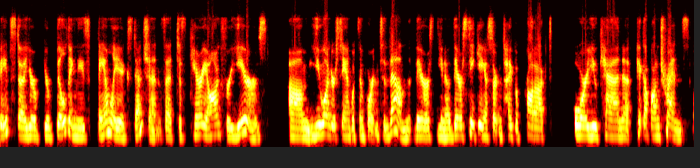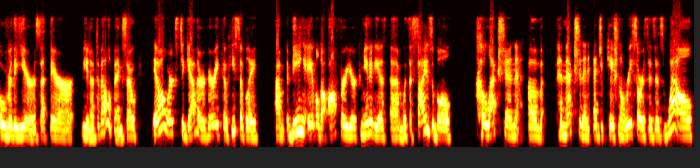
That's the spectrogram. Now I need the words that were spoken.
Babesta, you're you're building these family extensions that just carry on for years. Um, you understand what's important to them. They're you know they're seeking a certain type of product, or you can pick up on trends over the years that they're you know developing. So it all works together very cohesively. Um, being able to offer your community a, um, with a sizable collection of connection and educational resources as well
